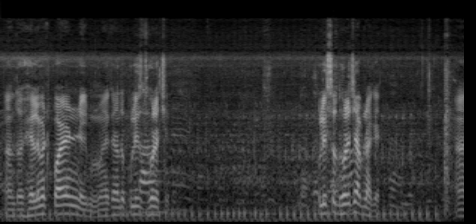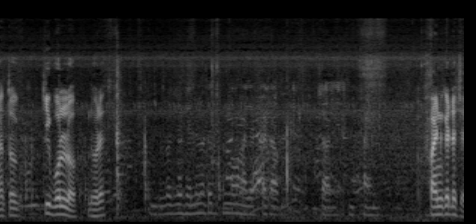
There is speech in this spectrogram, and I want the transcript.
আহ, তো হেলমেট পরেননি এখানে তো পুলিশ ধরেছে। পুলিশ তো ধরেছে আপনাকে। হ্যাঁ তো কি বলল ধরে? ফাইন। কেটেছে?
